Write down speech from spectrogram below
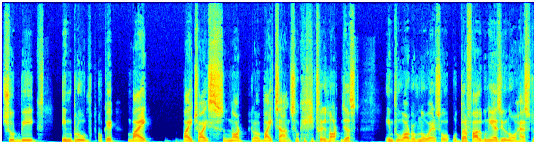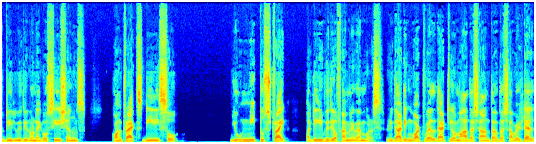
should be improved okay? By by choice not uh, by chance okay? It will not just improve out of nowhere. So uttar falguni as you know has to deal with you know negotiations contracts deals. So you need to strike a deal with your family members. Regarding what well that your Mahadasha, Antardasha will tell.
